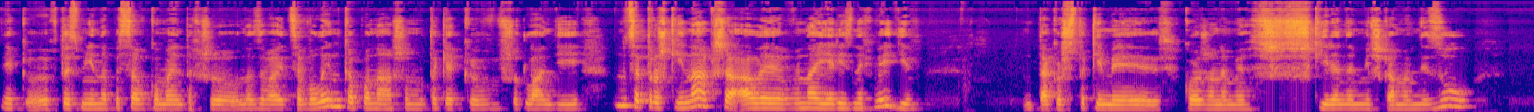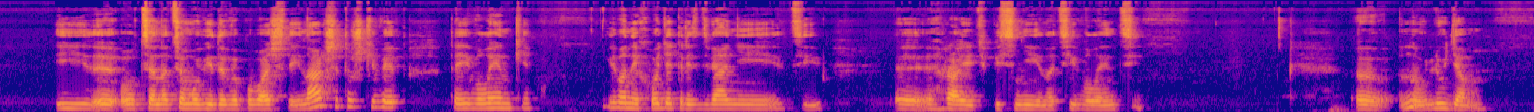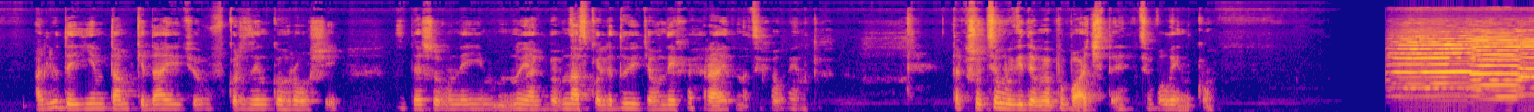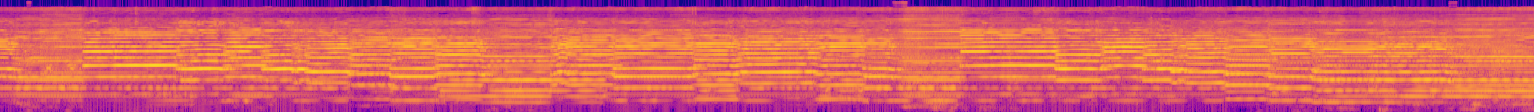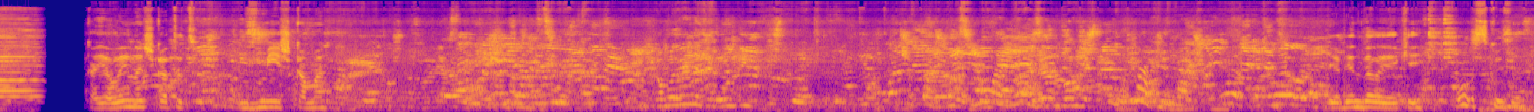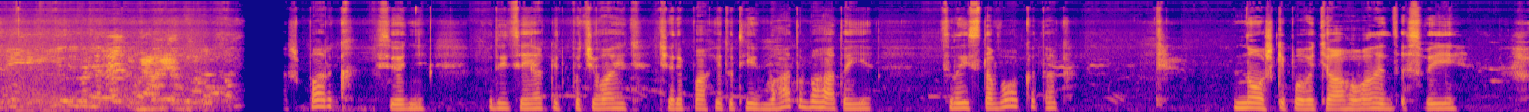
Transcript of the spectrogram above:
Як е, хтось мені написав в коментах, що називається волинка по-нашому, так як в Шотландії. Ну, це трошки інакше, але вона є різних видів. Також з такими кожаними шкіряними мішками внизу. І е, оце на цьому відео ви побачите інакше трошки вид тієї волинки. І вони ходять різдвяні ці, е, грають пісні на цій волинці. Е, ну, людям. А люди їм там кидають в корзинку гроші за те, що вони їм, ну, якби в нас колядують, а в них грають на цих волинках. Так що в цьому відео ви побачите цю волинку. Ялиночка тут з мішками. І один великий. О, скузя. Наш парк сьогодні. Подивіться, як відпочивають черепахи. Тут їх багато-багато є. Цілий ставок, отак. Ножки повитягували свої.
